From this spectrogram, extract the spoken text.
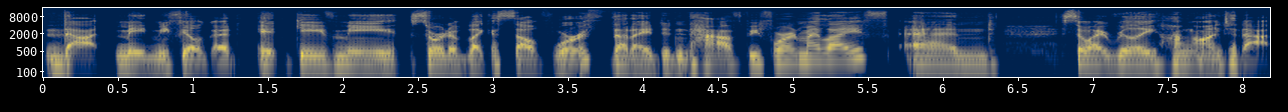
that made me feel good. It gave me sort of like a self worth that I didn't have before in my life. And so I really hung on to that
